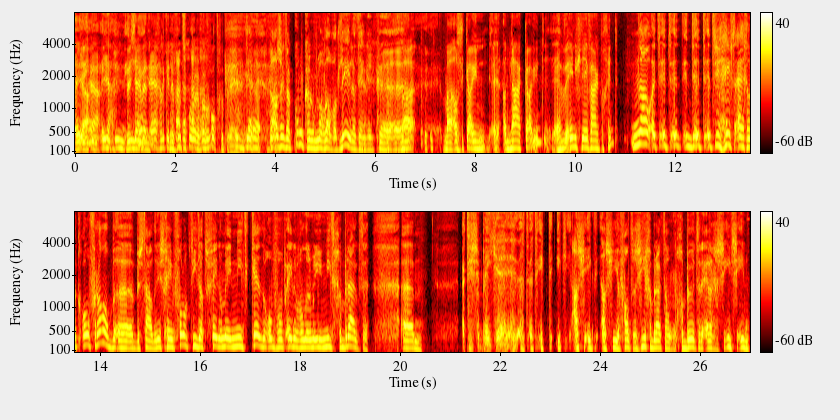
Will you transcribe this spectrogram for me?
eh, Ja, in- ja. in- in- Dus jij bent eigenlijk in de voetsporen van God getreden. Ja, Nou, als ik daar kom, kan ik hem nog wel wat leren, denk ik. eh. Maar, maar als eh, na Kain, hebben we enig idee waar het begint? Nou, het, het, het, het, het heeft eigenlijk overal eh, bestaan. Er is geen volk die dat fenomeen niet kende of op een of andere manier niet gebruikte. Ehm, het is een beetje. Het, het, ik, ik, als, je, ik, als je je fantasie gebruikt, dan gebeurt er ergens iets in,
